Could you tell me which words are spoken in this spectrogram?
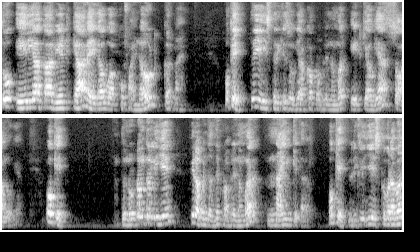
तो एरिया का रेट क्या रहेगा वो आपको फाइंड आउट करना है। ओके तो ये इस तरीके से हो गया आपका प्रॉब्लम नंबर एट क्या हो गया? सॉल्व हो गया। ओके तो नोट डाउन कर लीजिए, फिर अपन चलते प्रॉब्लम नंबर नाइन की तरफ़। ओके लिख लीजिए इसको बराबर।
